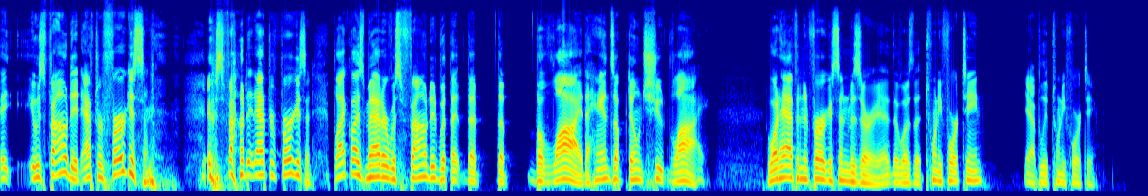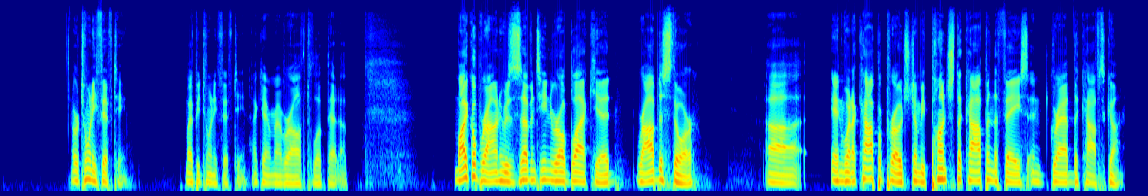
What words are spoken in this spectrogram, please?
It, it was founded after Ferguson. it was founded after Ferguson. Black Lives Matter was founded with the, the, the, the lie, the hands up, don't shoot lie. What happened in Ferguson, Missouri? Uh, there was that 2014? Yeah, I believe 2014. Or 2015. Might be 2015. I can't remember. I'll have to look that up. Michael Brown, who was a 17 year old black kid, robbed a store. Uh, and when a cop approached him, he punched the cop in the face and grabbed the cop's gun.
